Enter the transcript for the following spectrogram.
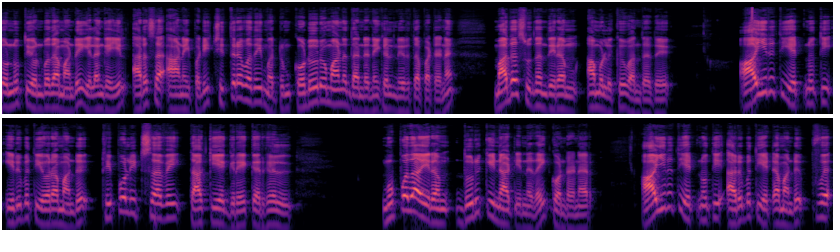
தொண்ணூற்றி ஒன்பதாம் ஆண்டு இலங்கையில் அரச ஆணைப்படி சித்திரவதை மற்றும் கொடூரமான தண்டனைகள் நிறுத்தப்பட்டன. மத சுதந்திரம் அமுலுக்கு வந்தது. ஆயிரத்தி எட்நூற்றி இருபத்தி ஓராம் ஆண்டு ட்ரிபோலிட்சாவை தாக்கிய கிரேக்கர்கள் முப்பதாயிரம் துருக்கி நாட்டினரை கொன்றனர். ஆயிரத்தி எட்நூற்றி அறுபத்தி எட்டாம் ஆண்டு புவ-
